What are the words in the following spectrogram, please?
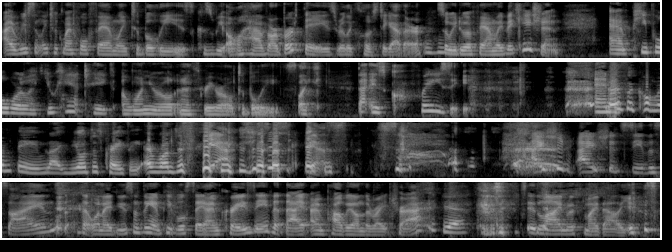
I recently took my whole family to Belize because we all have our birthdays really close together. Mm-hmm. So we do a family vacation. And people were like, you can't take a one year old and a three year old to Belize. Like, that is crazy. And there's a common theme, like you're just crazy. Everyone just yeah, this is, yes. So I should I should see the signs that when I do something and people say I'm crazy, that, that I'm probably on the right track. Yeah, because it's in line with my values.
